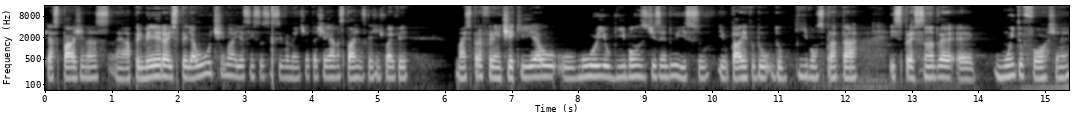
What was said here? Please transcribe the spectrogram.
que as páginas, é, a primeira espelha a última e assim sucessivamente até chegar nas páginas que a gente vai ver mais pra frente. E aqui é o, o Moore e o Gibbons dizendo isso, e o talento do, do Gibbons para estar tá expressando é, é muito forte, né?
